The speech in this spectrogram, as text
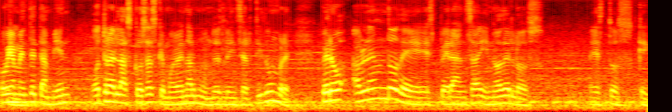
Obviamente también otra de las cosas que mueven al mundo es la incertidumbre. Pero hablando de esperanza y no de los estos que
